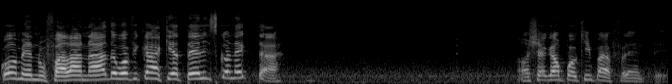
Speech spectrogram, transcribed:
Como ele não falar nada, eu vou ficar aqui até ele desconectar. Vamos chegar um pouquinho para frente.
